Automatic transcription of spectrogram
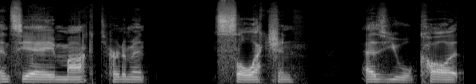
NCAA mock tournament selection, as you will call it.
